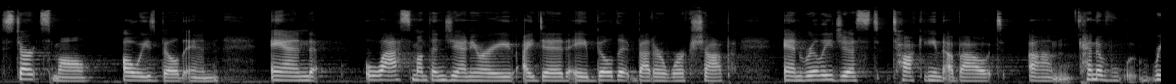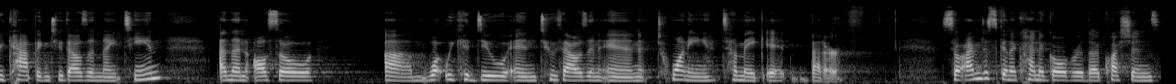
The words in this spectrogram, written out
start small, always build in. And last month in January, I did a Build It Better workshop and really just talking about um, kind of recapping 2019 and then also um, what we could do in 2020 to make it better. So I'm just going to kind of go over the questions.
